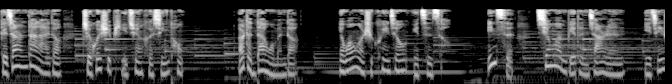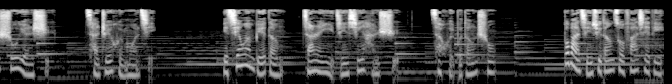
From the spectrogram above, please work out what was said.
给家人带来的只会是疲倦和心痛，而等待我们的，也往往是愧疚与自责。因此，千万别等家人。已经疏远时，才追悔莫及；也千万别等家人已经心寒时，才悔不当初。不把情绪当作发泄地，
